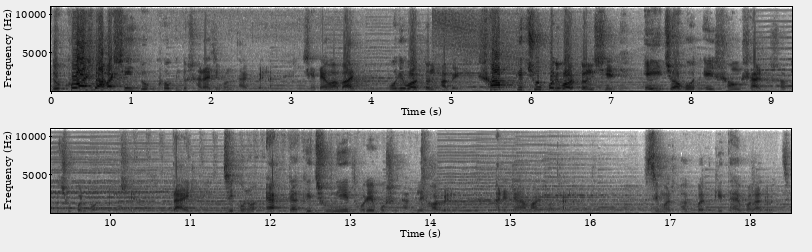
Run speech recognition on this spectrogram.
দুঃখ আসবে, আবার সেই দুঃখ কিন্তু সারা জীবন থাকবে না। সেটাও আবার পরিবর্তন হবে। সব কিছু পরিবর্তনশীল। এই জগৎ, এই সংসার সব কিছু পরিবর্তনশীল। তাই যে কোনো একটা কিছু নিয়ে ধরে বসে থাকলে হবে না। আর এটা আমার কথা না। শ্রীমদ্ ভগবত গীতায় বলা রয়েছে,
